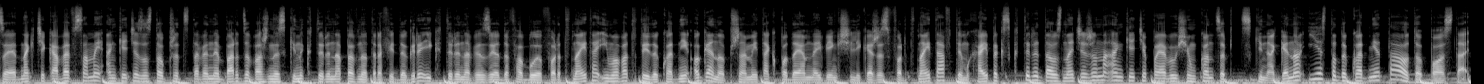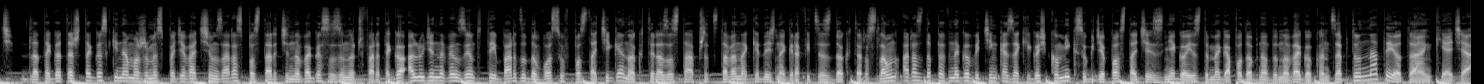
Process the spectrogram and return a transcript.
Co jednak ciekawe, w samej ankiecie został przedstawiony bardzo ważny skin, który na pewno trafi do gry i który nawiązuje do fabuły Fortnite'a i mowa tutaj dokładniej o Geno, przynajmniej tak podają najwięksi likerzy z Fortnite'a, w tym Hypex, który dał znać, że na ankiecie pojawił się koncept skina Geno i jest to dokładnie ta oto postać. Dlatego też tego skina możemy spodziewać się zaraz po starcie nowego sezonu czwartego, a ludzie nawiązują tutaj bardzo do włosów postaci Geno, która została przedstawiona kiedyś na grafice z Dr. Sloan oraz do pewnego wycinka z jakiegoś komiksu, gdzie postać z niego jest mega podobna do nowego konceptu na tej oto ankiecie.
